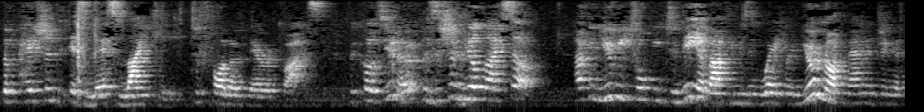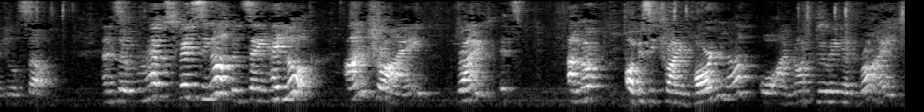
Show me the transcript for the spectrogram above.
the patient is less likely to follow their advice. Because, you know, physician, heal thyself. How can you be talking to me about losing weight when you're not managing it yourself? And so perhaps fessing up and saying, hey, look, I'm trying, right? It's, I'm not obviously trying hard enough or I'm not doing it right,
